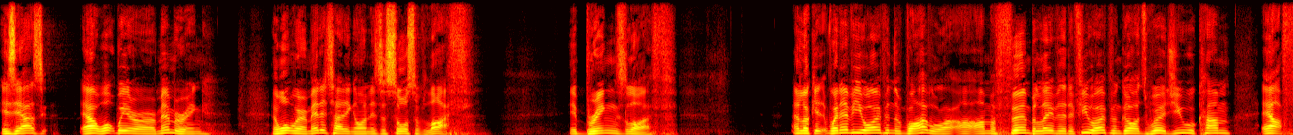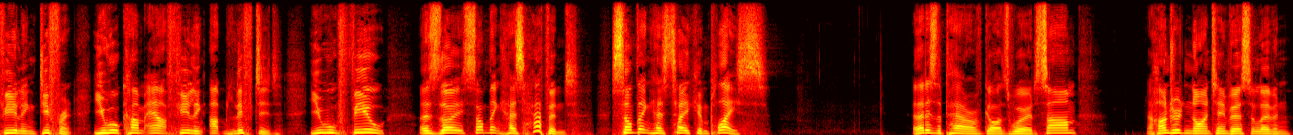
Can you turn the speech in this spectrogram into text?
is our, our what we are remembering and what we're meditating on is a source of life. It brings life. And look, whenever you open the Bible, I'm a firm believer that if you open God's words, you will come out feeling different. You will come out feeling uplifted. You will feel as though something has happened, something has taken place. That is the power of God's word. Psalm 119, verse 11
